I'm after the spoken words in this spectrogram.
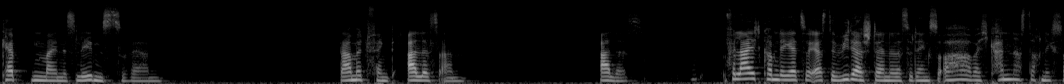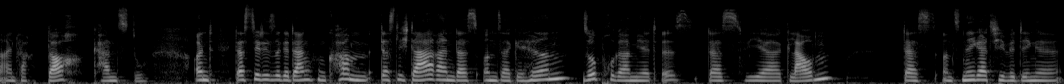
Captain meines Lebens zu werden. Damit fängt alles an. Alles. Vielleicht kommen dir jetzt so erste Widerstände, dass du denkst, oh, aber ich kann das doch nicht so einfach. Doch, kannst du. Und dass dir diese Gedanken kommen, das liegt daran, dass unser Gehirn so programmiert ist, dass wir glauben, dass uns negative Dinge,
